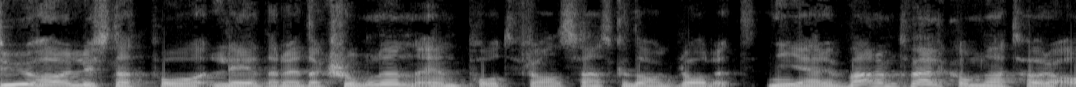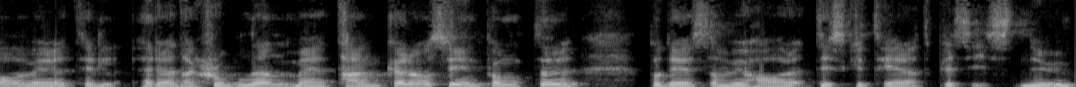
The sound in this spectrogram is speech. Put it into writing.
Du har lyssnat på Ledarredaktionen, en podd från Svenska Dagbladet. Ni är varmt välkomna att höra av er till redaktionen med tankar och synpunkter på det som vi har diskuterat precis nu.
